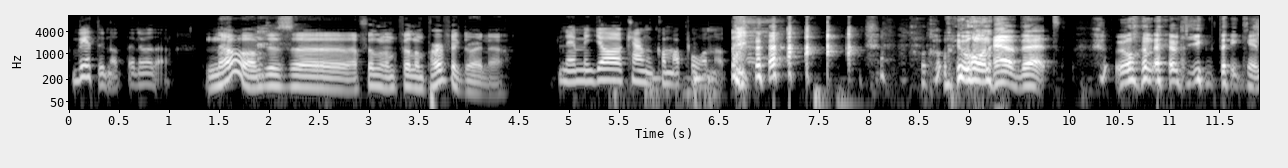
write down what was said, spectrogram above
Vet du något eller vadå? No, I'm just uh I feel I'm feeling perfect right now. Nej, men jag kan komma på något. we won't have that. We won't have you thinking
